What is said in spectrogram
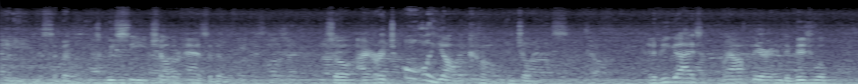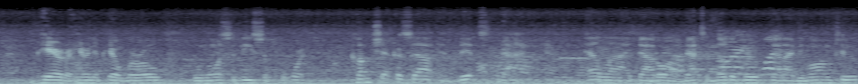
any disabilities. We see each other as abilities. So I urge all of y'all to come and join us. And if you guys are out there in the visual impaired or hearing impaired world who wants to need support, come check us out at vips.li.org. That's another group that I belong to.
